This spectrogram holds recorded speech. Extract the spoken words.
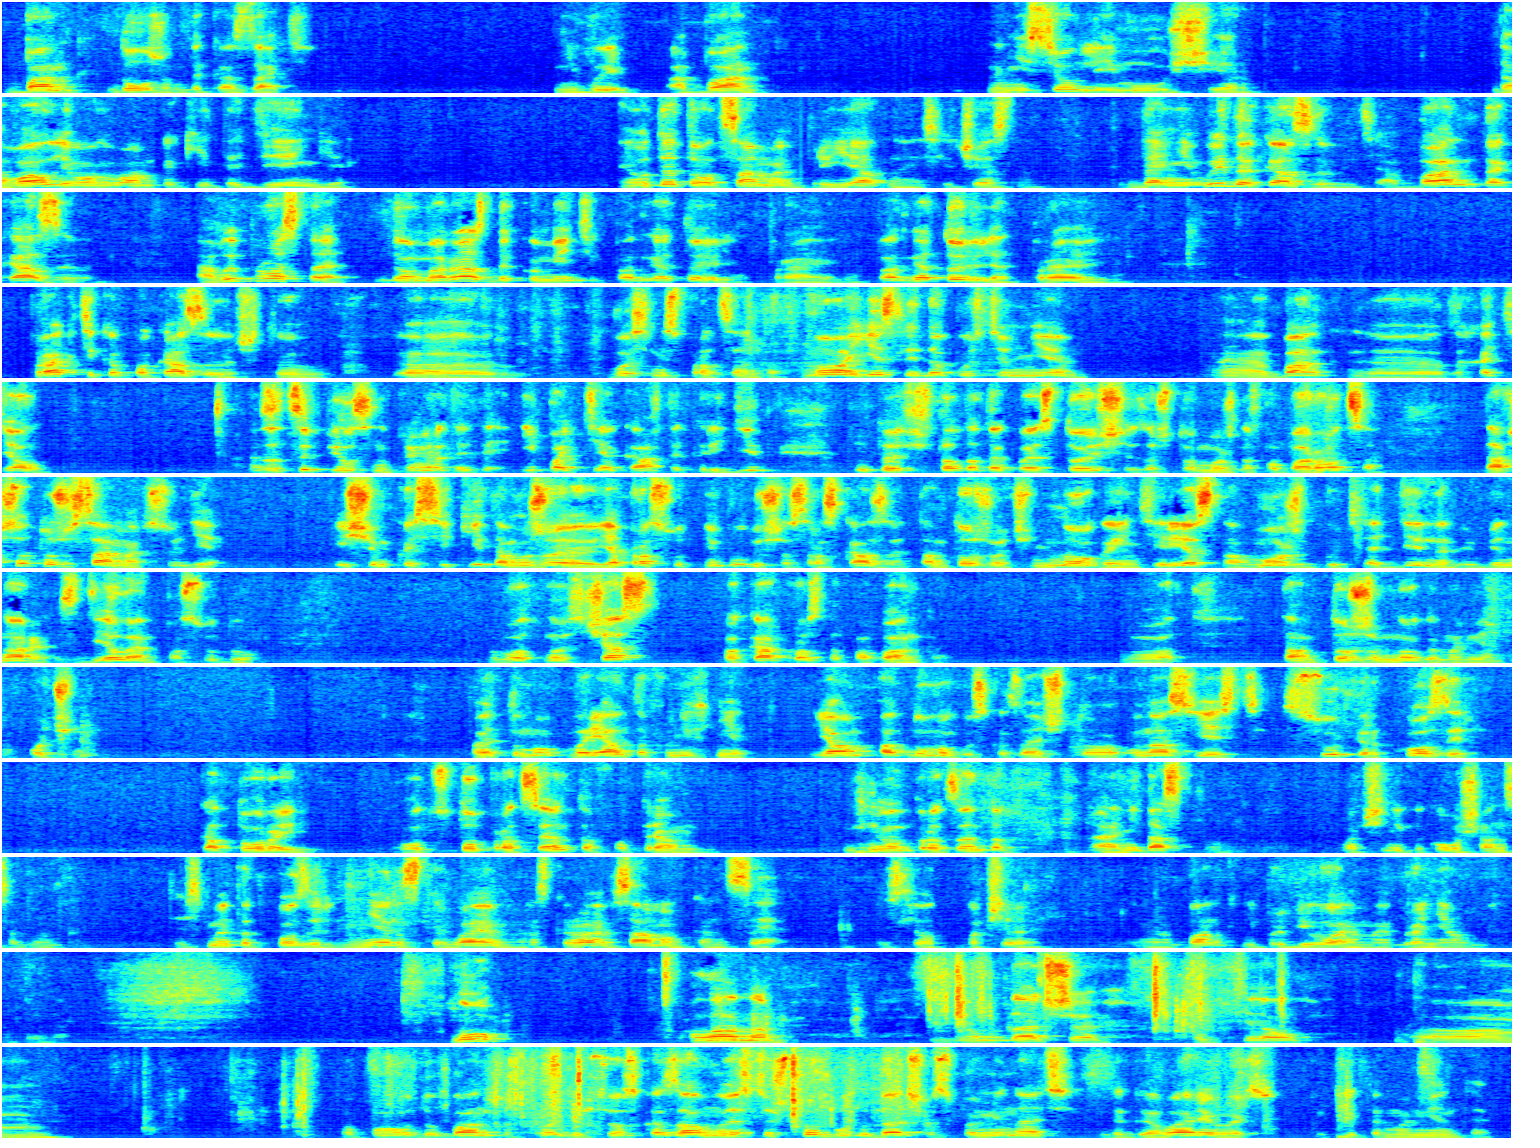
банк должен доказать, не вы, а банк, нанесен ли ему ущерб, давал ли он вам какие-то деньги. И вот это вот самое приятное, если честно, когда не вы доказываете, а банк доказывает. А вы просто дома раз документик подготовили, отправили, подготовили, отправили. Практика показывает, что 80%. Э, ну а если, допустим, не банк э, захотел зацепился, например, это ипотека, автокредит, ну, то есть что-то такое стоящее, за что можно побороться. Да, все то же самое в суде. Ищем косяки, там уже, я про суд не буду сейчас рассказывать, там тоже очень много интересного, может быть, отдельно вебинар сделаем по суду. Вот, но сейчас пока просто по банкам. Вот, там тоже много моментов, очень. Поэтому вариантов у них нет. Я вам одну могу сказать, что у нас есть супер козырь который вот сто процентов, вот прям миллион процентов а, не даст вообще никакого шанса банка. То есть мы этот козырь не раскрываем, раскрываем в самом конце, если вот вообще э, банк непробиваемая броня у них, например. Ну, ладно, идем дальше. Хотел эм, по поводу банков вроде все сказал, но если что, буду дальше вспоминать, договаривать какие-то моменты.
